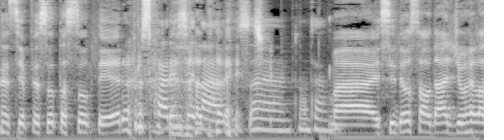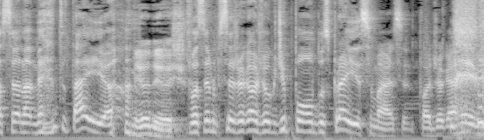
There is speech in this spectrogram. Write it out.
se a pessoa tá solteira. Pros quarentenados. Exatamente. Ah, então tá bom. Mas se deu saudade de um relacionamento, tá aí, ó. Meu Deus. Você não precisa jogar o jogo de pombos pra isso, Márcia. Pode jogar Raven.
